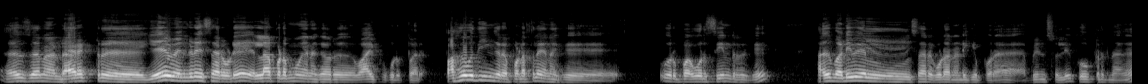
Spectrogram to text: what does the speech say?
அது சார் நான் டைரக்டர் ஏ வெங்கடேஷ் சாருடைய எல்லா படமும் எனக்கு அவர் வாய்ப்பு கொடுப்பாரு. பகவதிங்கிற படத்தில் எனக்கு ஒரு ப ஒரு சீன் இருக்குது அது வடிவேல் சார் கூட நடிக்க போகிறேன் அப்படின்னு சொல்லி கூப்பிட்டுருந்தாங்க.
